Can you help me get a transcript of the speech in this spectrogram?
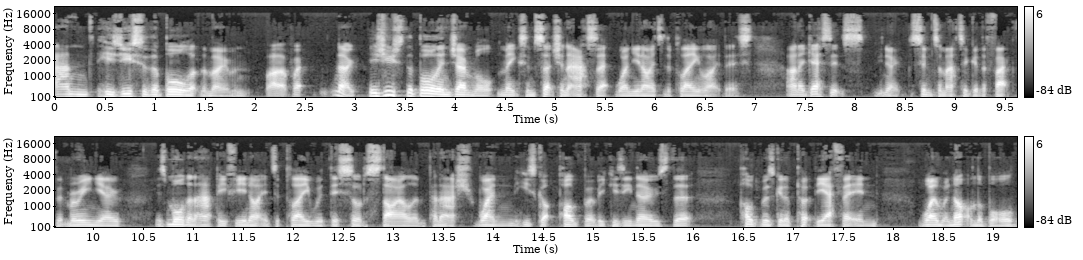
and his use of the ball at the moment. Well, no, his use of the ball in general makes him such an asset when United are playing like this. And I guess it's you know symptomatic of the fact that Mourinho is more than happy for United to play with this sort of style and panache when he's got Pogba because he knows that Pogba's going to put the effort in when we're not on the ball,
